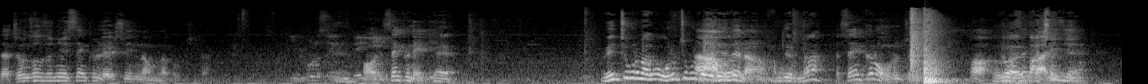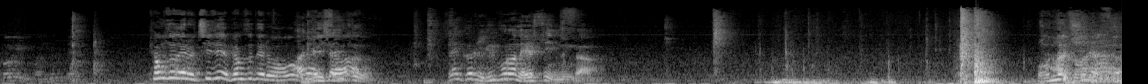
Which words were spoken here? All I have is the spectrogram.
자, 존 선수님이 생크를 낼 수 있나 없나 봅시다. 일부러 생 내기. 어, 생크 내기. 예. 왼쪽으로 말고 오른쪽으로 아, 가야 돼요. 아무 데나. 아무 데나. 생크는 오른쪽이야. 봐. 어, 생크 맞췄네. 아니지? 거기 맞는데. 평소대로 치세요. 평소대로. 아니. 생크. 생크를 일부러 낼 수 있는가? 뭔날 치면서.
